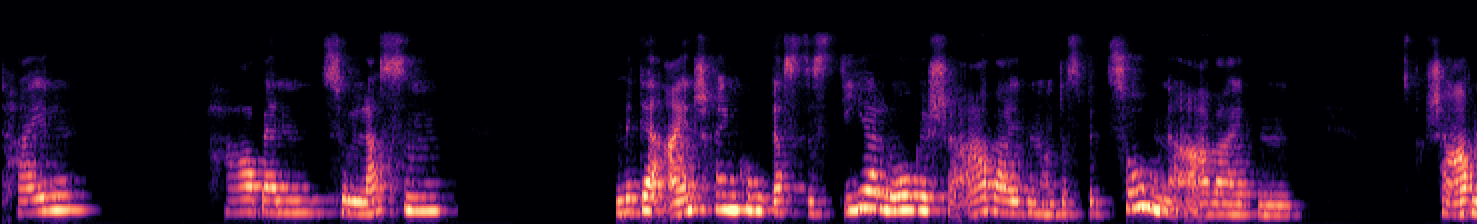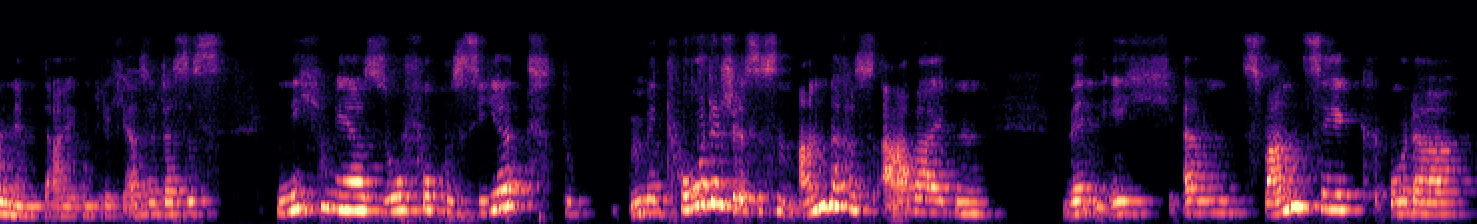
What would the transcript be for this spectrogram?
teilhaben zu lassen, mit der Einschränkung, dass das dialogische Arbeiten und das bezogene Arbeiten Schaden nimmt eigentlich. Also dass es nicht mehr so fokussiert. Du, methodisch ist es ein anderes Arbeiten, wenn ich ähm, 20 oder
